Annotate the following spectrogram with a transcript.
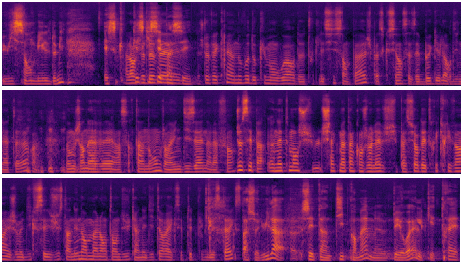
800, 1000, 2000, est-ce que- Alors, qu'est-ce qui s'est passé Je devais créer un nouveau document Word toutes les 600 pages parce que sinon ça faisait bugger l'ordinateur. Donc j'en avais un certain nombre, j'en avais une dizaine à la fin. Je sais pas. Honnêtement, je suis- chaque matin quand je me lève, je suis pas sûr d'être écrivain et je me dis que c'est juste un énorme malentendu qu'un éditeur ait accepté de publier ce texte. Pas celui-là. Euh, C'est un type quand même, euh, POL, qui est très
